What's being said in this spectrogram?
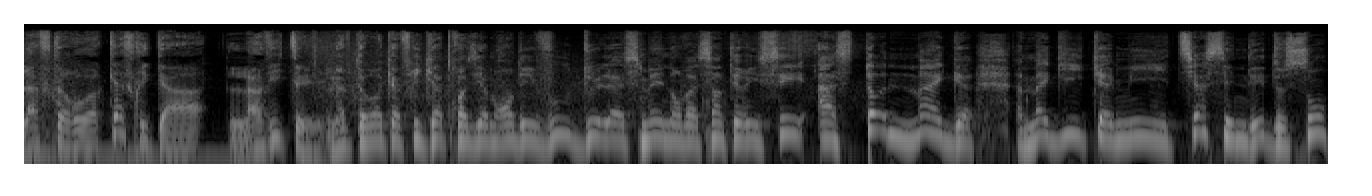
L'Afterwork Africa, l'invité. L'Afterwork Africa, troisième rendez-vous de la semaine. On va s'intéresser à Stone Mag, Maggie Camille Tiasende, de son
